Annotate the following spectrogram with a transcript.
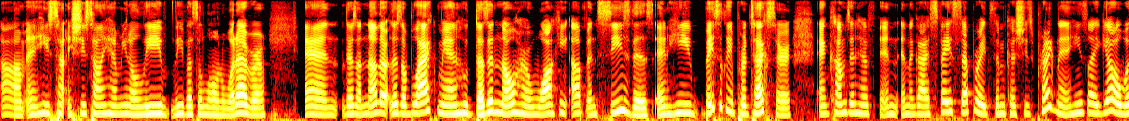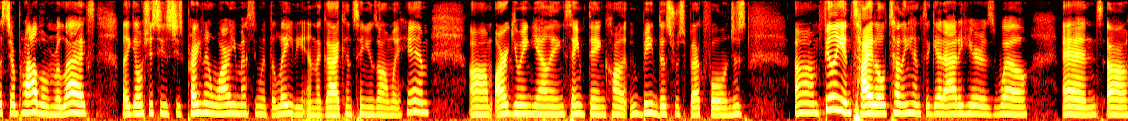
Um, and he's t- she's telling him, you know, leave leave us alone whatever. And there's another there's a black man who doesn't know her walking up and sees this, and he basically protects her and comes in her in, in the guy's face, separates them because she's pregnant. He's like, "Yo, what's your problem? Relax. Like, don't you see she's pregnant? Why are you messing with the lady?" And the guy continues on with him, um, arguing, yelling, same thing, calling, being disrespectful, and just um, feeling entitled, telling him to get out of here as well. And uh,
